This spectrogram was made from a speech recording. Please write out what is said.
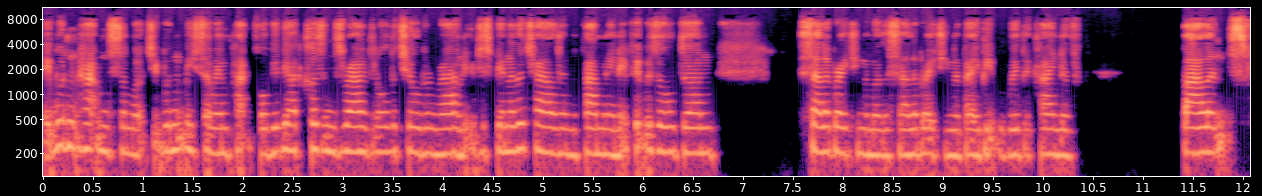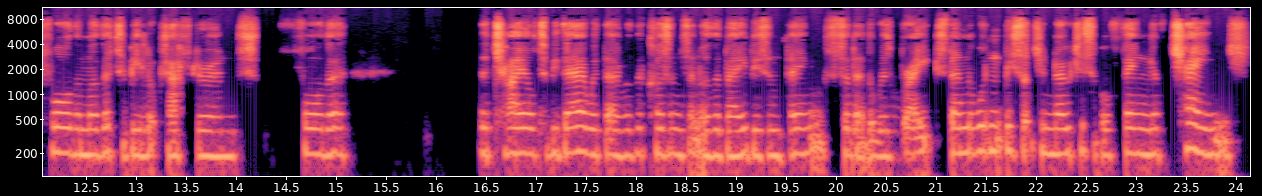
it wouldn't happen so much. It wouldn't be so impactful. If you had cousins round and all the children round, it would just be another child in the family. And if it was all done celebrating the mother, celebrating the baby with a kind of balance for the mother to be looked after and for the the child to be there with their other cousins and other babies and things so that there was breaks, then there wouldn't be such a noticeable thing of change.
